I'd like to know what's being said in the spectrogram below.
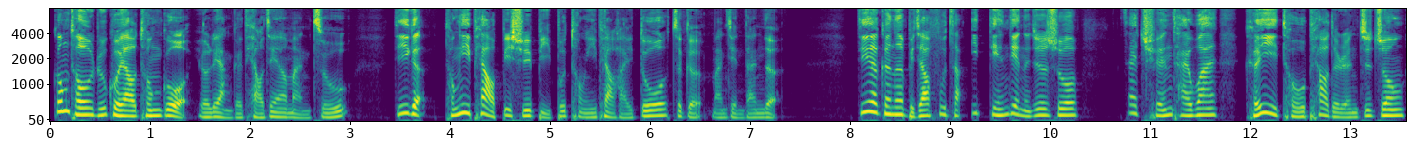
公投如果要通过有两个条件要满足。第一个同意票必须比不同意票还多这个蛮简单的。第二个呢比较复杂一点点的就是说在全台湾可以投票的人之中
